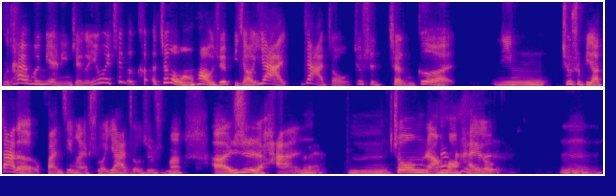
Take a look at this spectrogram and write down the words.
不太会面临这个，因为这个可这个文化，我觉得比较亚亚洲，就是整个因就是比较大的环境来说，亚洲就是什么啊日韩嗯中，然后还有嗯，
